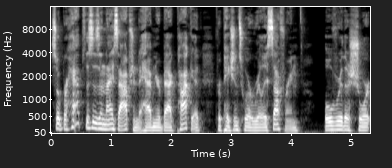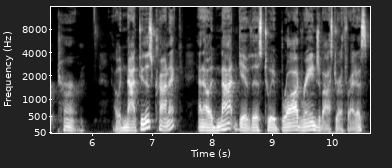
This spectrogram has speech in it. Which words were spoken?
so perhaps this is a nice option to have in your back pocket for patients who are really suffering over the short term. I would not do this chronic, and I would not give this to a broad range of osteoarthritis,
